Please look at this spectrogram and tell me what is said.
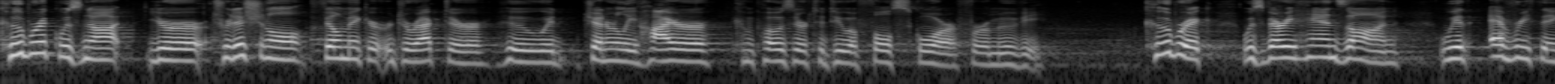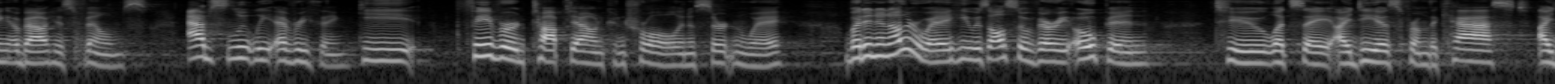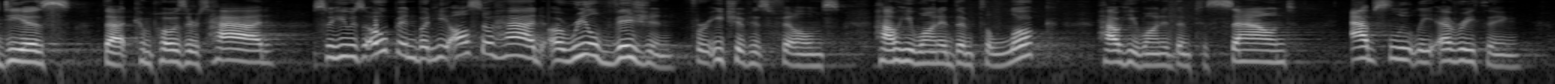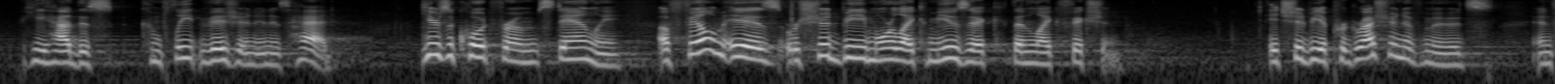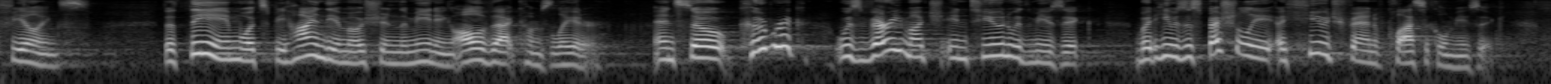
Kubrick was not your traditional filmmaker or director who would generally hire a composer to do a full score for a movie. Kubrick was very hands on with everything about his films, absolutely everything. He favored top down control in a certain way, but in another way, he was also very open to, let's say, ideas from the cast, ideas that composers had. So he was open, but he also had a real vision for each of his films how he wanted them to look, how he wanted them to sound, absolutely everything. He had this complete vision in his head. Here's a quote from Stanley A film is or should be more like music than like fiction. It should be a progression of moods and feelings. The theme, what's behind the emotion, the meaning, all of that comes later. And so Kubrick was very much in tune with music, but he was especially a huge fan of classical music.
